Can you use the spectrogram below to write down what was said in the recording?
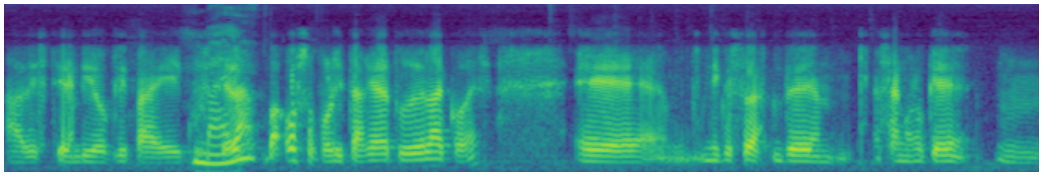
abestiren bideoklipa ikustera, Bai. ba, oso polita geratu delako, ez? E, nik uste bastante, esango nuke, mm,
